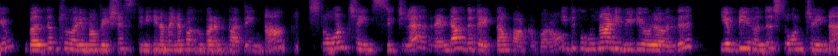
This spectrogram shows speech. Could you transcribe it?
You welcome to Varima fashions இன்னைக்கு நம்ம என்ன பார்க்க போறோம்னு பாத்தீங்கன்னா ஸ்டோன் செயின் ஸ்டிச்ல ரெண்டாவது டைப் தான் பார்க்க போறோம். இதுக்கு முன்னாடி வீடியோல வந்து எப்படி வந்து ஸ்டோன் செயினை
